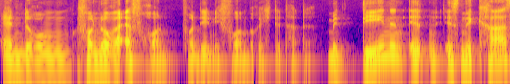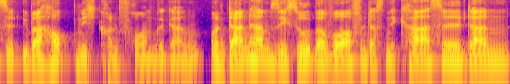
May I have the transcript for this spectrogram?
Drehbuchänderungen von Nora Ephron, von denen ich vorhin berichtet hatte. Mit denen ist Nick Castle überhaupt nicht konform gegangen. Und dann haben sie sich so überworfen, dass Nick Castle dann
